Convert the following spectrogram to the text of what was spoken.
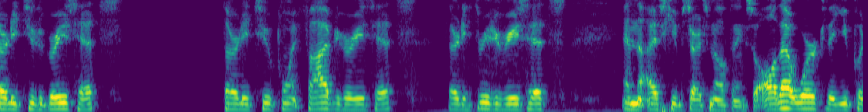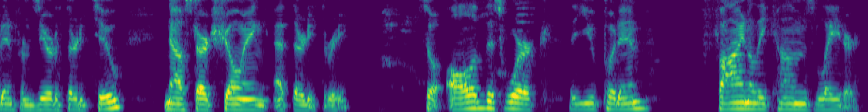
32 degrees hits, 32.5 degrees hits, 33 degrees hits, and the ice cube starts melting. So all that work that you put in from 0 to 32 now starts showing at 33. So all of this work that you put in finally comes later.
